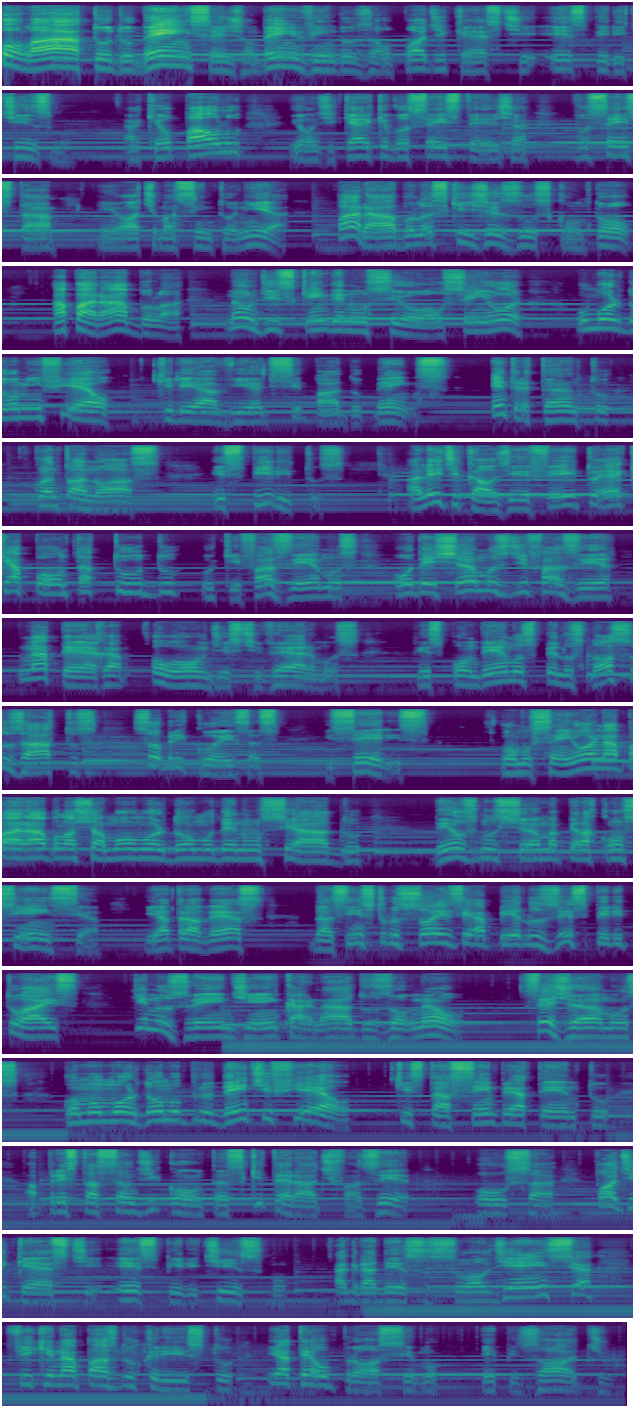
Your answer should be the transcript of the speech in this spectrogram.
Olá, tudo bem? Sejam bem-vindos ao podcast Espiritismo. Aqui é o Paulo e onde quer que você esteja, você está em ótima sintonia. Parábolas que Jesus contou. A parábola não diz quem denunciou ao Senhor o mordomo infiel que lhe havia dissipado bens. Entretanto, quanto a nós, espíritos, a lei de causa e efeito é que aponta tudo o que fazemos ou deixamos de fazer na terra ou onde estivermos. Respondemos pelos nossos atos sobre coisas e seres. Como o Senhor na parábola chamou o mordomo denunciado, Deus nos chama pela consciência e através das instruções e apelos espirituais que nos vende encarnados ou não Sejamos como um mordomo prudente e fiel, que está sempre atento à prestação de contas que terá de fazer. Ouça podcast Espiritismo. Agradeço sua audiência, fique na paz do Cristo e até o próximo episódio.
